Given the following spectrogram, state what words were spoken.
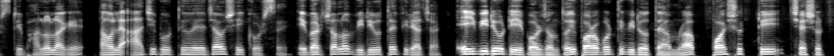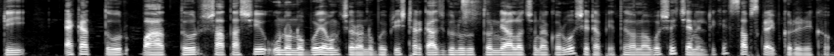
কোর্সটি ভালো লাগে, তাহলে আজই ভর্তি হয়ে যাও সেই কোর্সে। এবার চলো ভিডিওতে ফিরে যাক। এই ভিডিওটি এই পর্যন্তই। পরবর্তী ভিডিওতে আমরা পঁয়ষট্টি, ছেষট্টি, একাত্তর, বাহাত্তর, সাতাশি উননব্বই এবং চুরানব্বই পৃষ্ঠার কাজগুলোর উত্তর নিয়ে আলোচনা করব, সেটা পেতে হলে অবশ্যই চ্যানেলটিকে সাবস্ক্রাইব করে রেখো।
